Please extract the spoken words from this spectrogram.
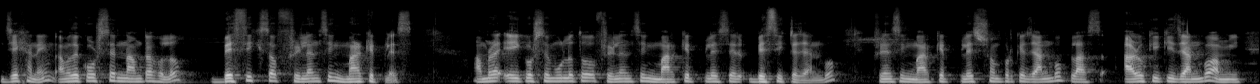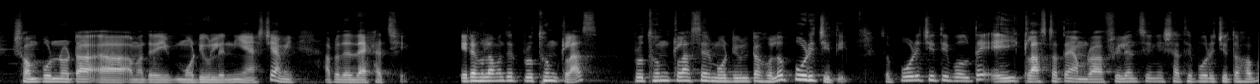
যেখানে আমাদের কোর্সের নামটা হলো বেসিক্স অফ ফ্রিল্যান্সিং মার্কেট প্লেস আমরা এই কোর্সে মূলত ফ্রিল্যান্সিং মার্কেট প্লেসের বেসিকটা জানব। ফ্রিল্যান্সিং মার্কেট প্লেস সম্পর্কে জানব প্লাস আরও কী কী জানব, আমি সম্পূর্ণটা আমাদের এই মডিউলে নিয়ে আসছি, আমি আপনাদের দেখাচ্ছি। এটা হলো আমাদের প্রথম ক্লাস প্রথম ক্লাসের মডিউলটা হলো পরিচিতি। সো পরিচিতি বলতে এই ক্লাসটাতে আমরা ফ্রিল্যান্সিংয়ের সাথে পরিচিত হব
